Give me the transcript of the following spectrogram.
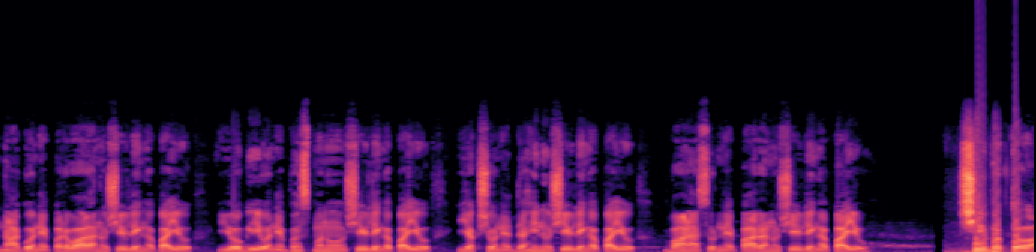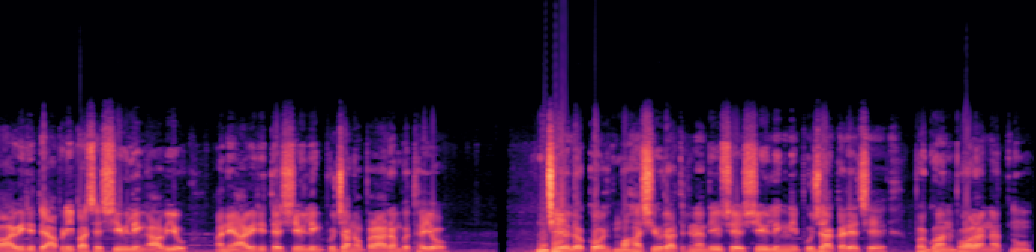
નાગોને પરવાળાનું શિવલિંગ અપાયું, યોગીઓને ભસ્મનું શિવલિંગ અપાયું, યક્ષોને દહીંનું શિવલિંગ અપાયું, બાણાસુરને પારાનું શિવલિંગ અપાયું. શિવ ભક્તો, આવી રીતે આપણી પાસે શિવલિંગ આવ્યું અને આવી રીતે શિવલિંગ પૂજાનો પ્રારંભ થયો. જે લોકો મહાશિવરાત્રિના દિવસે શિવલિંગની પૂજા કરે છે, ભગવાન ભોળાનાથનું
